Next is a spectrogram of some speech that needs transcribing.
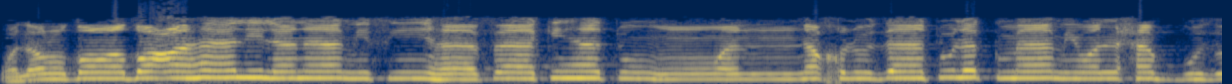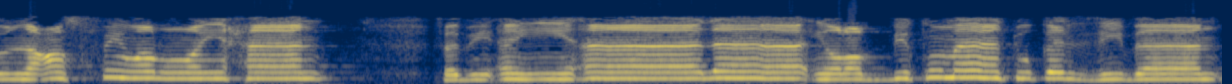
والأرض وضعها للنام فيها فاكهة والنخل ذات الأكمام والحب ذو العصف والريحان فبأي آلاء ربكما تكذبان؟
